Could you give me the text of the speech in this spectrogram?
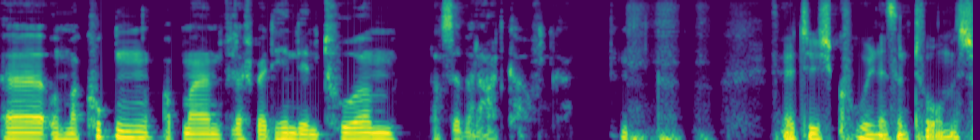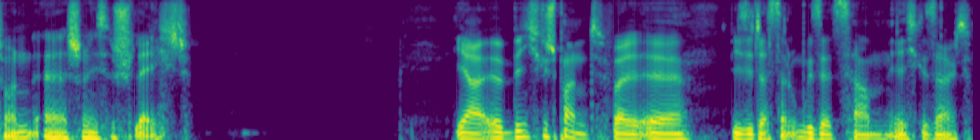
Äh, und mal gucken, ob man vielleicht bei denen den Turm noch separat kaufen kann. wäre natürlich cool, ne? So ein Turm ist schon, äh, schon nicht so schlecht. Ja, äh, bin ich gespannt, weil äh, wie sie das dann umgesetzt haben, ehrlich gesagt.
